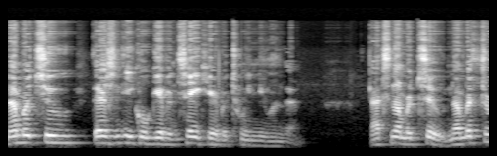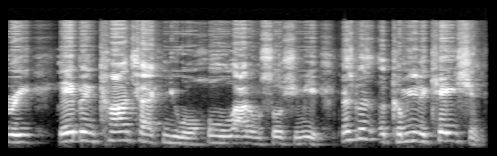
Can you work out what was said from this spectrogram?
Number two, there's an equal give and take here between you and them. That's number two. Number three, they've been contacting you a whole lot on social media. There's been a communication.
